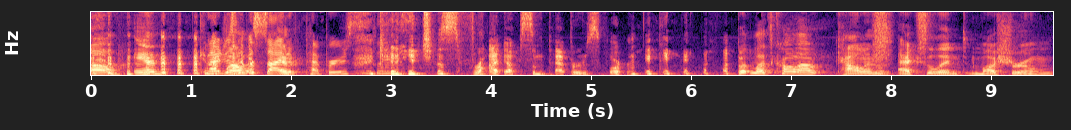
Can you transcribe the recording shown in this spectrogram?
Oh, and can I just Well, have a side and- of peppers? Can you just fry up some peppers for me? But let's call out Colin's excellent mushroom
